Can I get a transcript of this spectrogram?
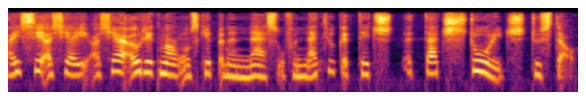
hy sê as jy as jy 'n ou rekenaar omskep in 'n NAS of 'n network attached attached storage toestel,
